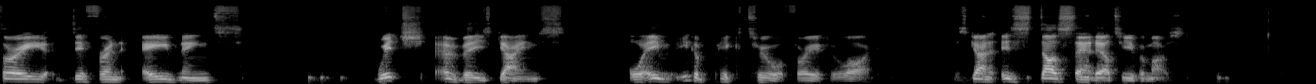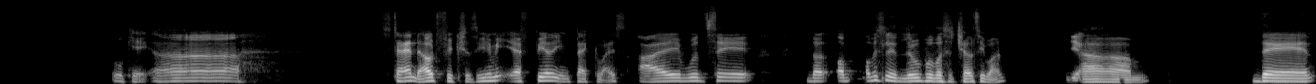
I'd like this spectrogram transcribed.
three different evenings. Which of these games, or even you could pick two or three if you like, is going to, is does stand out to you the most? Okay. Uh standout fixtures. You mean FPL impact wise? I would say the obviously Liverpool versus Chelsea one. Yeah. Um then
